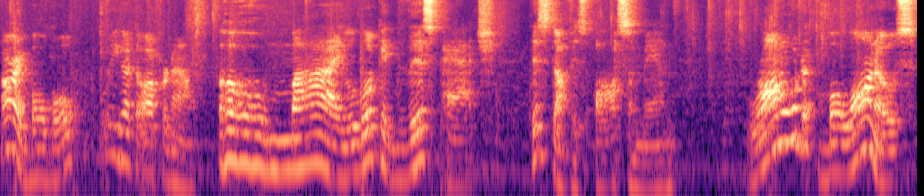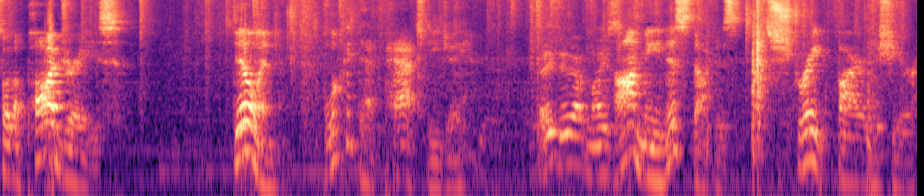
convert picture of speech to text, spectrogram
All right, Bol Bol, what do you got to offer now? Oh my, look at this patch. This stuff is awesome, man. Ronald Bolanos for the Padres. Dylan, look at that patch, DJ. They do have nice. I mean, this stuff is straight fire this year.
